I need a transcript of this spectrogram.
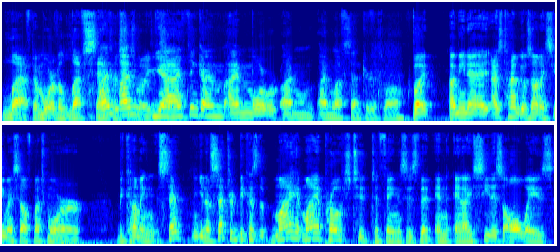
left. I'm more of a left centrist, I'm, is what I I'm, could yeah, say. I think I'm I'm more I'm I'm left centered as well. But I mean, I, as time goes on, I see myself much more becoming cent- you know centered because the, my my approach to, to things is that, and and I see this always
